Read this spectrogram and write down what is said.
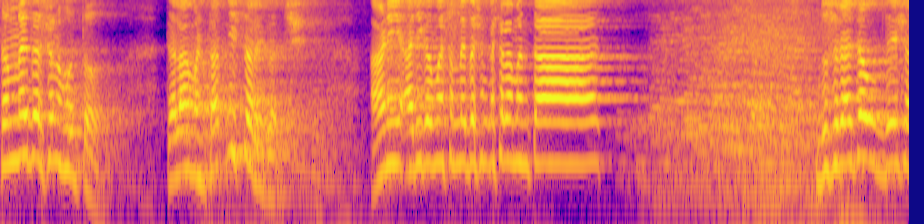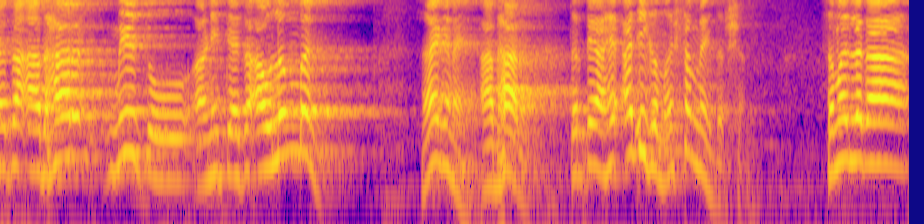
सम्यदर्शन होतं त्याला म्हणतात निसर्गच. आणि अधिगम सम्यदर्शन कशाला म्हणतात? दुसऱ्याच्या उपदेशाचा आधार मिळतो आणि त्याचं अवलंबन. आहे का नाही? आधार. तर ते आहे अधिगम सम्यक दर्शन. समजलं का?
